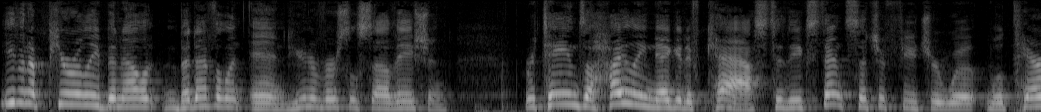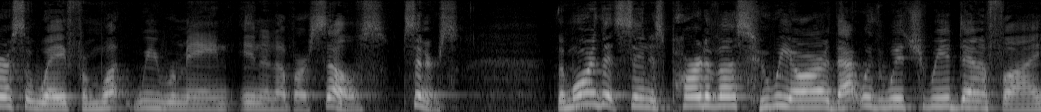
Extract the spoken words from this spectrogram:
Even a purely benevolent end, universal salvation, retains a highly negative cast to the extent such a future will, will tear us away from what we remain in and of ourselves, sinners. The more that sin is part of us, who we are, that with which we identify,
